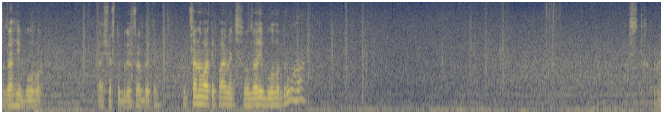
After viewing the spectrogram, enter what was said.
загиблого. А що ж ти будеш робити? Щоб вшанувати пам'ять свого загиблого друга. Ось так ми.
